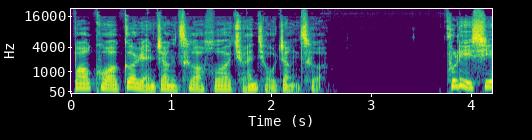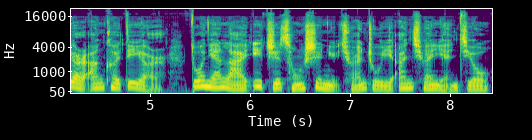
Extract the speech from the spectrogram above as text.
包括个人政策和全球政策。普里希尔·安克蒂尔多年来一直从事女权主义安全研究，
